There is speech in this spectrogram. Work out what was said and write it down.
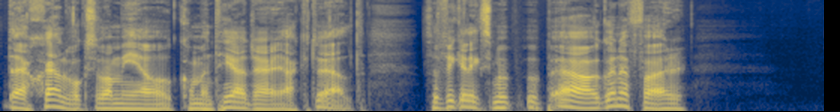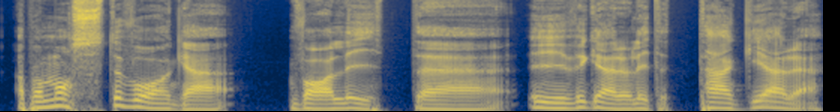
där jag själv också var med och kommenterade det här i Aktuellt, så fick jag liksom upp, upp ögonen för att man måste våga vara lite yvigare och lite taggigare.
